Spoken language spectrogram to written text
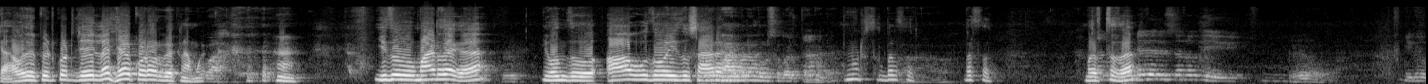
ಯಾವುದೇ ಯಾವುದೇ ಕೊಟ್ಟು ಜೈ ಇಲ್ಲ ಹೇಳ್ಕೊಡೋರು ಬೇಕು ನಮ್ಗೆ. ಹಾಂ. ಇದು ಮಾಡಿದಾಗ ಈ ಒಂದು ಆವುದೋ ಇದು ಸಾರ. ನೋಡ್ತದೆ ಬರ್ತದೆ. ಬರ್ತದೆ. ಬರ್ತದ ಇದು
